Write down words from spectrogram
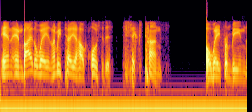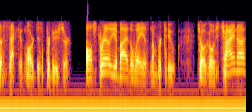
And and by the way, let me tell you how close it is. Six tons away from being the second largest producer. Australia, by the way, is number two. So it goes China,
